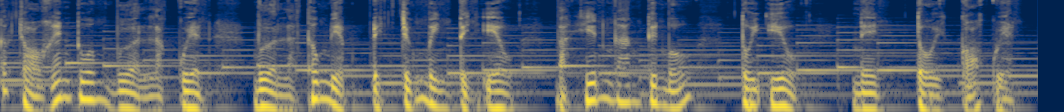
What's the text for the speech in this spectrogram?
các trò ghen tuông vừa là quyền, vừa là thông điệp để chứng minh tình yêu và hiên ngang tuyên bố, tôi yêu nên tôi có quyền.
